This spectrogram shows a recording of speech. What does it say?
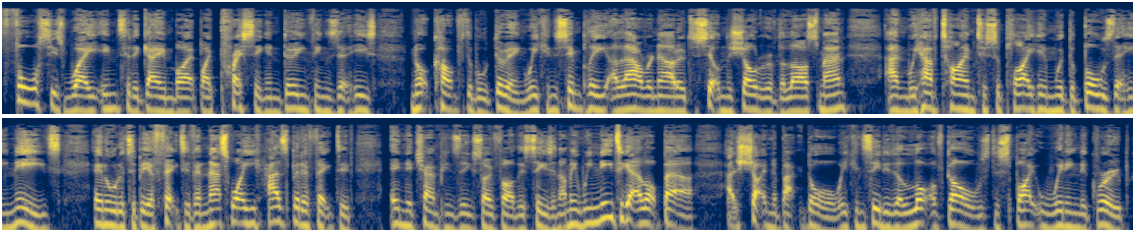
force his way into the game by, by pressing and doing things that he's not comfortable doing. We can simply allow Ronaldo to sit on the shoulder of the last man and we have time to supply him with the balls that he needs in order to be effective. And that's why he has been effective in the Champions League so far this season. I mean, we need to get a lot better at shutting the back door. We conceded a lot of goals despite winning the group,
